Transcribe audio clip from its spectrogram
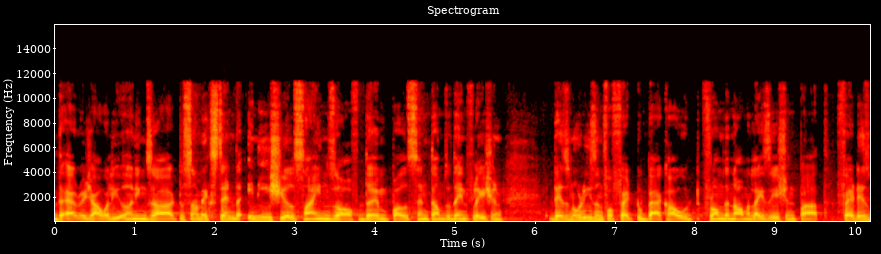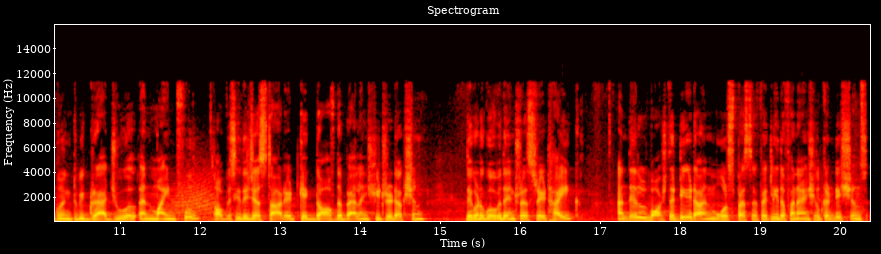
the average hourly earnings are, to some extent, the initial signs of the impulse in terms of the inflation, there's no reason for Fed to back out from the normalization path. Fed is going to be gradual and mindful. Obviously, they just started, kicked off the balance sheet reduction. They're going to go with the interest rate hike, and they'll watch the data and more specifically the financial conditions.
